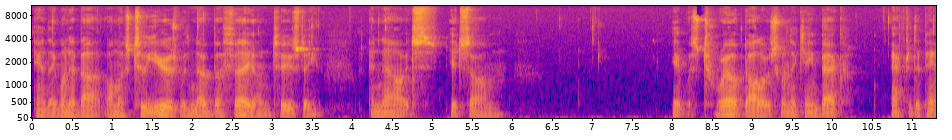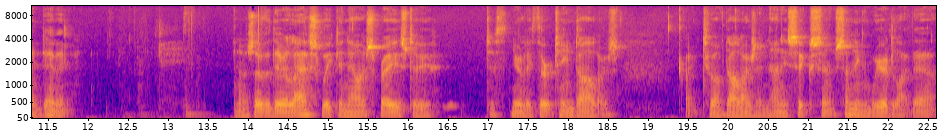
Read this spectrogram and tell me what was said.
And they went about almost two years with no buffet on Tuesday. And now it's, it's, um, it was $12 when they came back after the pandemic. And I was over there last week, and now it's raised to to nearly $13, like $12.96, something weird like that.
